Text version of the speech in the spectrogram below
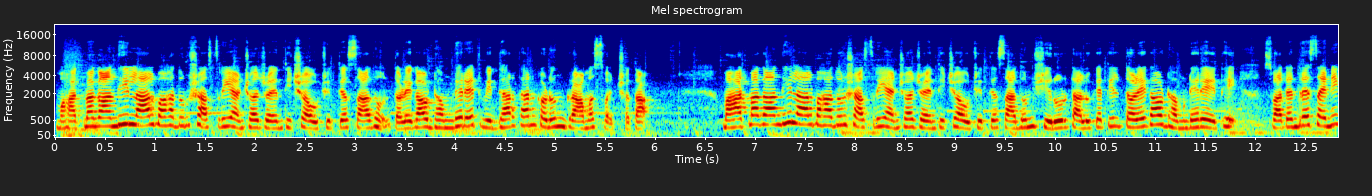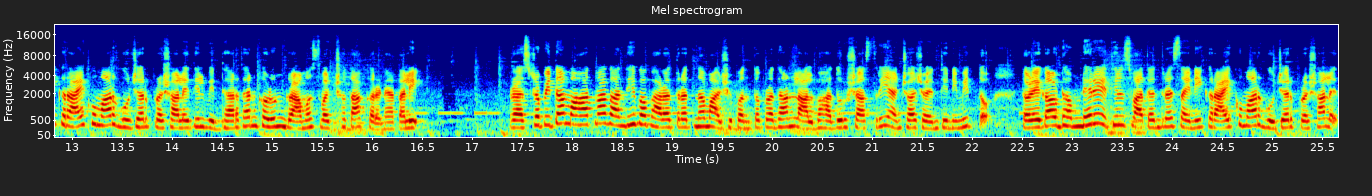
महात्मा गांधी लाल बहादूर शास्त्री यांच्या जयंतीचे औचित्य साधून तळेगाव ढमढेरेत विद्यार्थ्यांकडून ग्रामस्वच्छता महात्मा गांधी लाल बहादूर शास्त्री यांच्या जयंतीचे औचित्य साधून शिरूर तालुक्यातील तळेगाव ढमढेरे येथे स्वातंत्र्य सैनिक रायकुमार गुजर प्रशालेतील विद्यार्थ्यांकडून ग्रामस्वच्छता करण्यात आली. राष्ट्रपिता महात्मा गांधी व भारतरत्न माजी पंतप्रधान लालबहादूर शास्त्री यांच्या जयंतीनिमित्त तळेगाव ढमढेरे येथील स्वातंत्र्य सैनिक रायकुमार गुजर प्रशालेत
